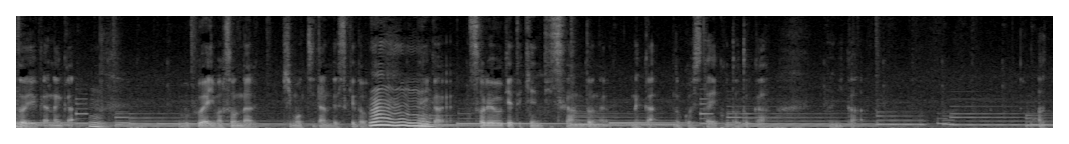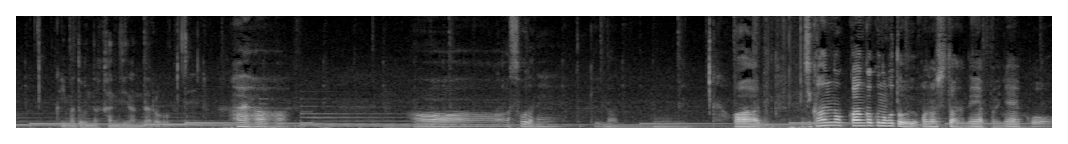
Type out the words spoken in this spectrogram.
というかなんかうん。僕は今そんな気持ちなんですけど、うんうんうん。何かそれを受けてケンティスさんとななんか残したいこととか何かあ今どんな感じなんだろうみたいな。はいはいはい。ああそうだね。時が。うん。ああ時間の感覚のことを話してたよねやっぱりね。こ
